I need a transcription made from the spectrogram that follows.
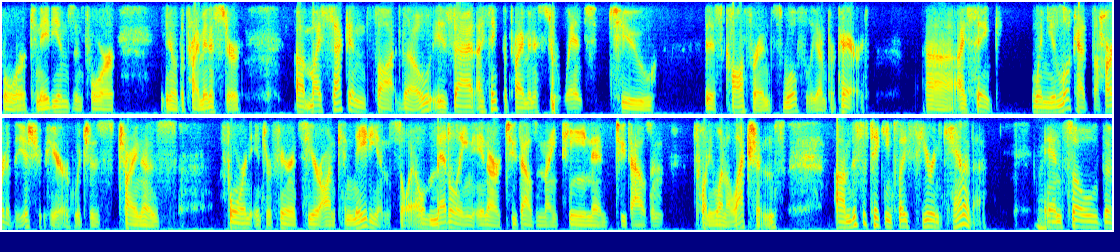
for Canadians, and for, you know, the Prime Minister. Uh, my second thought, though, is that I think the Prime Minister went to this conference woefully unprepared uh, I think when you look at the heart of the issue here, which is China's foreign interference here on Canadian soil, meddling in our 2019 and 2021 elections, um, this is taking place here in Canada. Right. And so the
